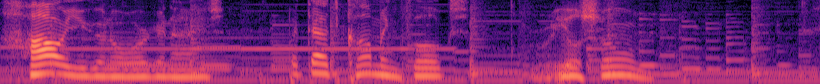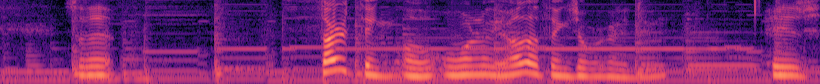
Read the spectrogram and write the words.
how you're going to organize, but that's coming, folks, real soon. So the third thing, or one of the other things that we're going to do, is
